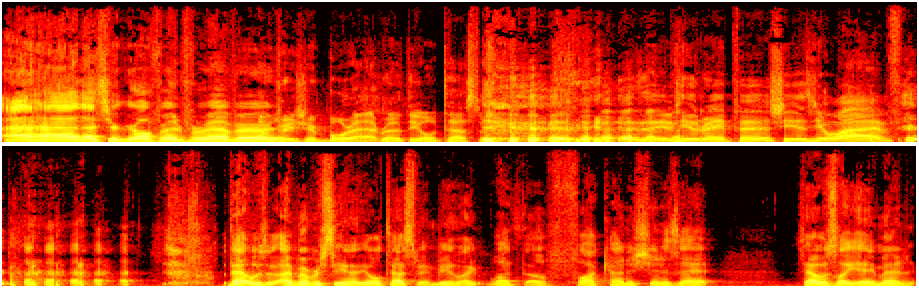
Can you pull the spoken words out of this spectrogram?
ah, that's your girlfriend forever. I'm pretty sure Borat wrote the Old Testament. if you rape her, she is your wife. that was I remember seeing it in the Old Testament and being like, what the fuck kind of shit is that? That was like, hey man,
